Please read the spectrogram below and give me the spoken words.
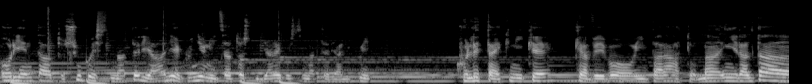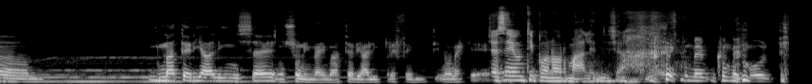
orientato su questi materiali e quindi ho iniziato a studiare questi materiali qui con le tecniche che avevo imparato, ma in realtà i materiali in sé non sono i miei materiali preferiti, non è che... Cioè sei un tipo normale, diciamo. come, come molti.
